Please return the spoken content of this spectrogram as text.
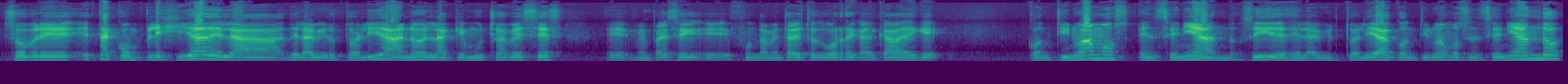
sobre esta complejidad de la, de la virtualidad, ¿no? en la que muchas veces me parece fundamental esto que vos recalcabas de que continuamos enseñando, ¿sí? desde la virtualidad continuamos enseñando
